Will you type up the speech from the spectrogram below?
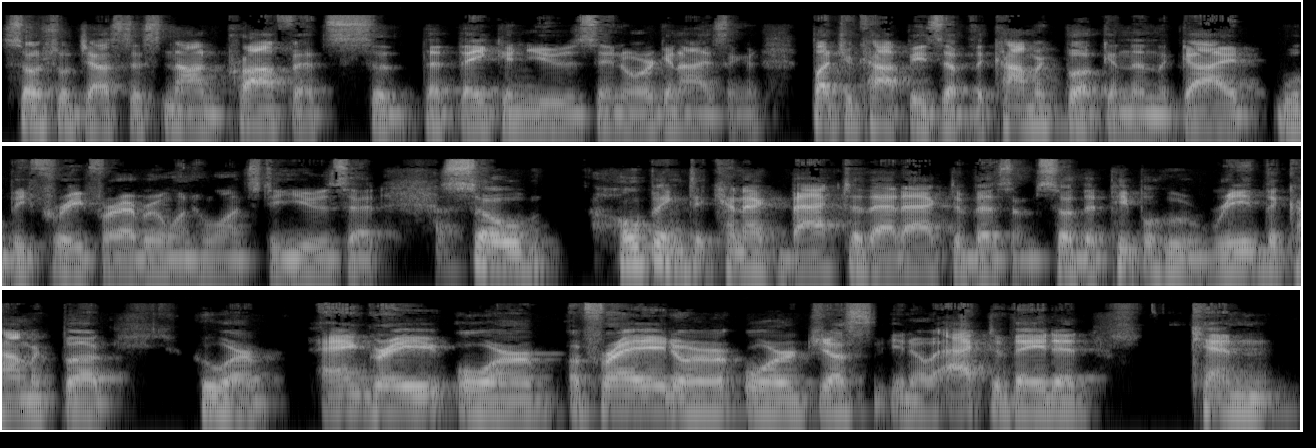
social justice nonprofits so that they can use in organizing a bunch of copies of the comic book. And then the guide will be free for everyone who wants to use it. So, hoping to connect back to that activism so that people who read the comic book who are angry or afraid or or just you know activated can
